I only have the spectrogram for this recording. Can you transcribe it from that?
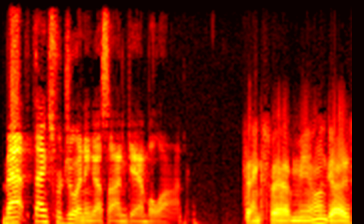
Matt, thanks for joining us on Gamble On. Thanks for having me on, guys.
